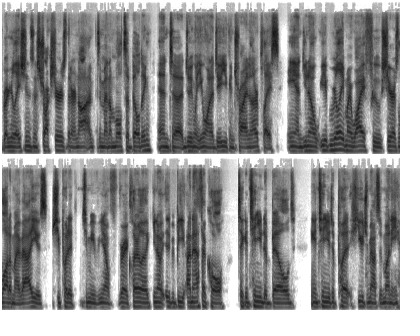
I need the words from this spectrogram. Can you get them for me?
regulations and structures that are not as amenable to building and uh, doing what you want to do, you can try another place. And, you know, really my wife, who shares a lot of my values, she put it to me, you know, very clearly, like, you know, it would be unethical to continue to build continue to put huge amounts of money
